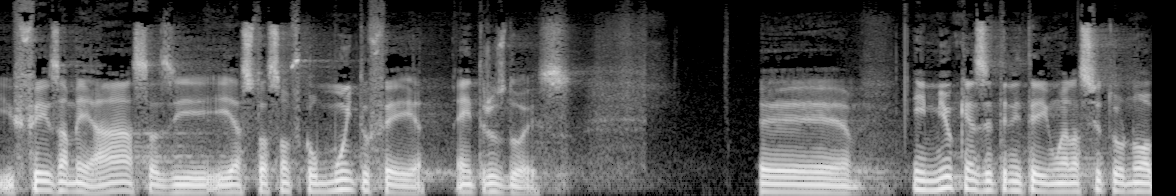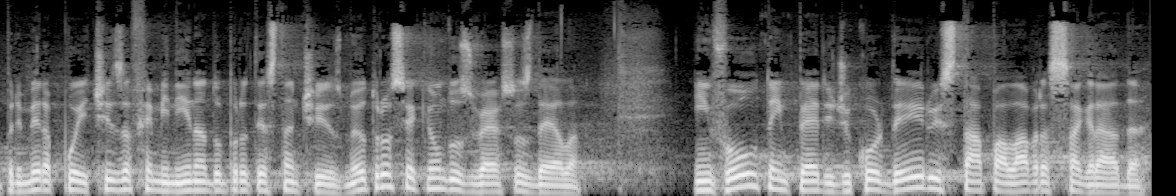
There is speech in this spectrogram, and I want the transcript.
e, fez ameaças, e, e, a situação ficou muito feia entre os dois. É, em 1531, ela se tornou a primeira poetisa feminina do protestantismo. Eu trouxe aqui um dos versos dela. Envolta em pele de cordeiro está a palavra sagrada,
